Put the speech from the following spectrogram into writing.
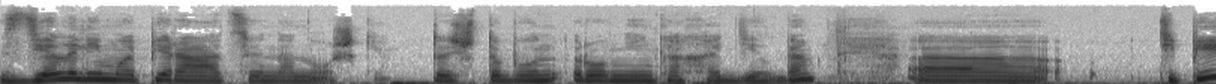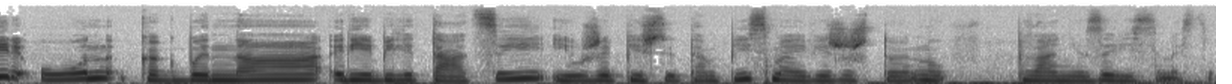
сделали ему операцию на ножке, то есть чтобы он ровненько ходил, да. А, теперь он как бы на реабилитации и уже пишет там письма, я вижу, что ну, в плане зависимости.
